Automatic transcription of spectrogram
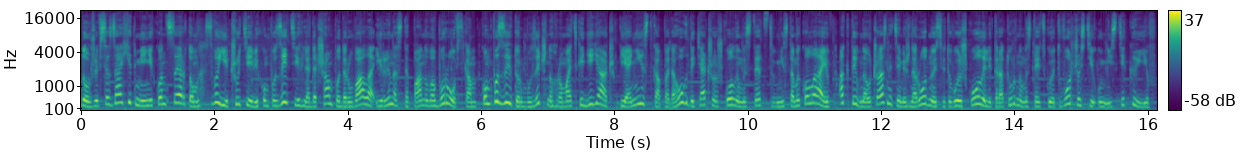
Продовжився захід міні-концертом. Свої чуттєві композиції глядачам подарувала Ірина Степанова Боровська, композитор, музично-громадський діяч, піаністка, педагог дитячої школи мистецтв міста Миколаїв, активна учасниця міжнародної світової школи літературно-мистецької творчості у місті Київ.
